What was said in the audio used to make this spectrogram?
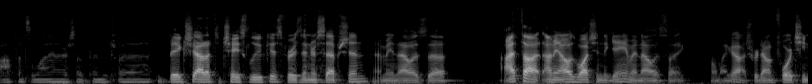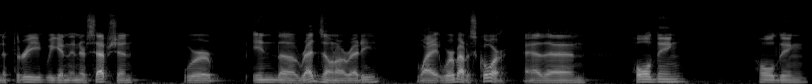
offensive line or something. Try that. Big shout out to Chase Lucas for his interception. I mean, that was uh, I thought. I mean, I was watching the game and I was like, oh my gosh, we're down 14 to three. We get an interception. We're in the red zone already. Why we're about to score, and then holding, holding,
